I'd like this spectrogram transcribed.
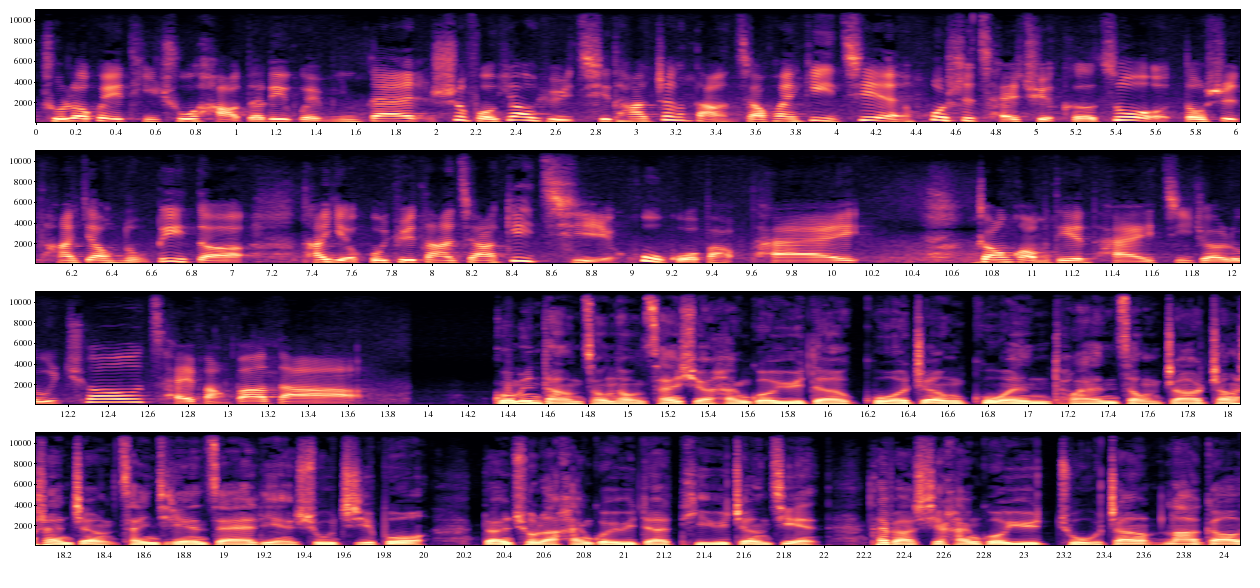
除了会提出好的立委名单，是否要与其他政党交换意见，或是采取合作，都是他要努力的。他也呼吁大家一起护国保台。中广电台记者卢秋采访报道。国民党总统参选韩国瑜的国政顾问团总召张善政，今天在脸书直播，端出了韩国瑜的体育证件。他表示，韩国瑜主张拉高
